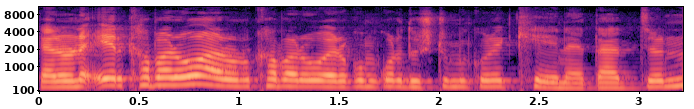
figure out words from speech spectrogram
কেননা এর খাবার ও আর ওর খাবার ও এরকম করে দুষ্টুমি করে খেয়ে নেয়। তার জন্য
